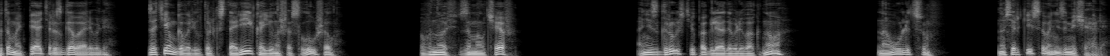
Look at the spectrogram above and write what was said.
Потом опять разговаривали. Затем говорил только старик, а юноша слушал. Вновь замолчав, они с грустью поглядывали в окно, на улицу, но Серкисова не замечали.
